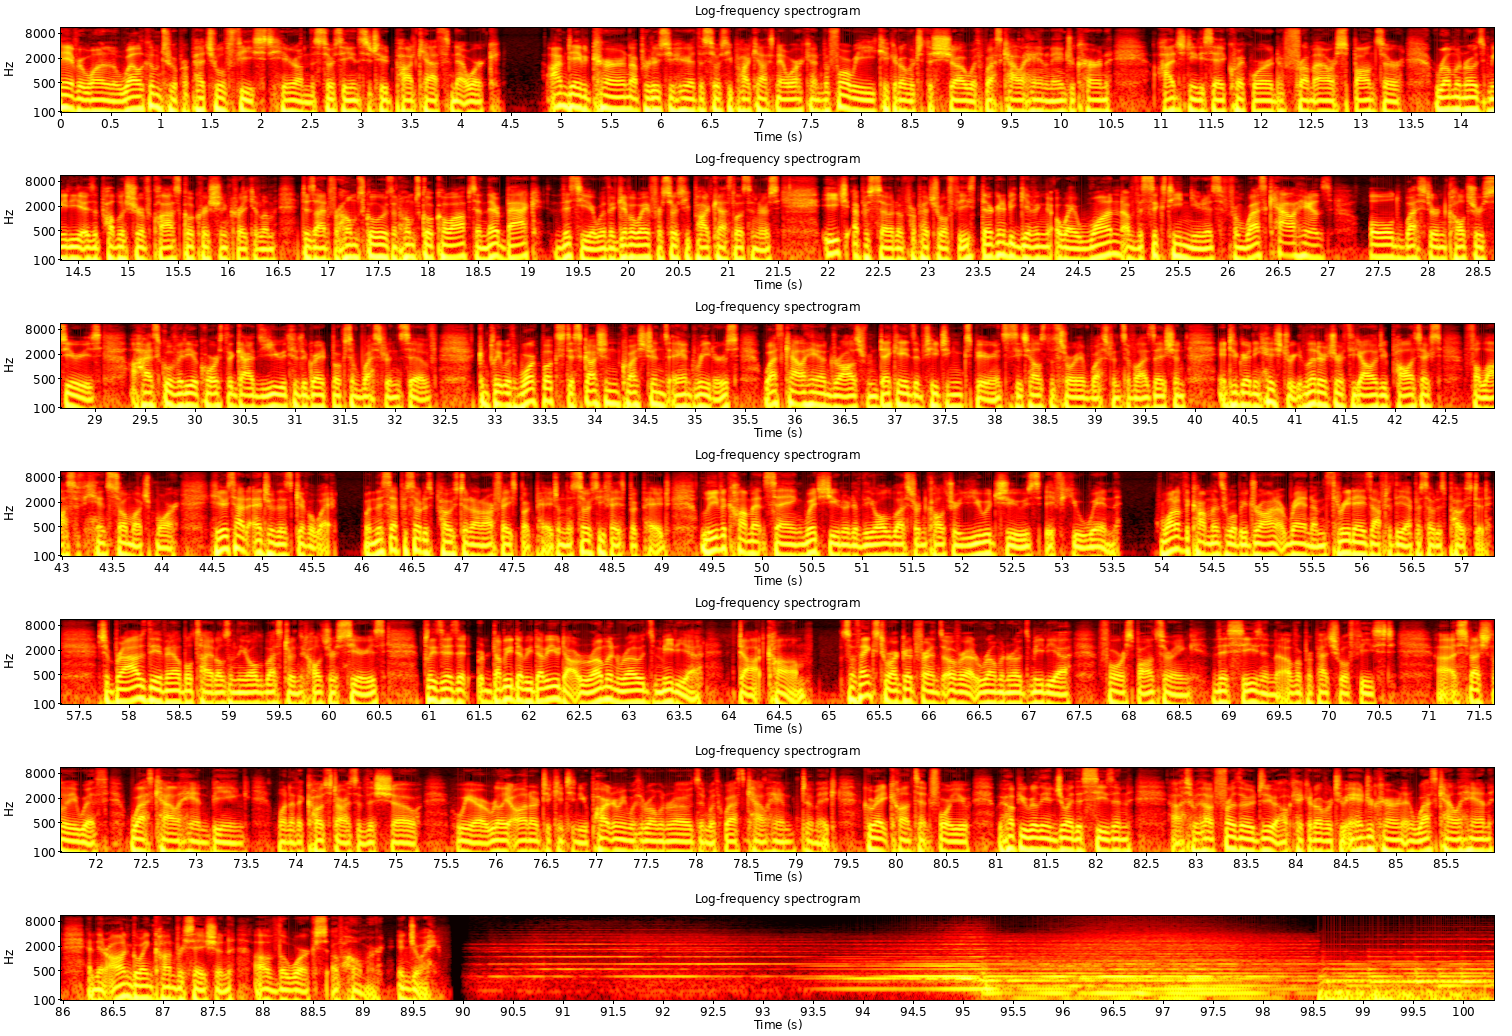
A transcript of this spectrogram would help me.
Hey everyone, and welcome to a perpetual feast here on the CiRCE Institute Podcast Network. I'm David Kern, a producer here at the CiRCE Podcast Network. And before we kick it over to the show with Wes Callihan and Andrew Kern, I just need to say a quick word from our sponsor. Roman Roads Media is a publisher of classical Christian curriculum designed for homeschoolers and homeschool co ops, and they're back this year with a giveaway for CiRCE Podcast listeners. Each episode of Perpetual Feast, they're going to be giving away one of the 16 units from Wes Callihan's Old Western Culture series, a high school video course that guides you through the great books of Western Civ. Complete with workbooks, discussion, questions, and readers, Wes Callihan draws from decades of teaching experience as he tells the story of Western civilization, integrating history, literature, theology, politics, philosophy, and so much more. Here's how to enter this giveaway. When this episode is posted on our Facebook page, on the CiRCE Facebook page, leave a comment saying which unit of the Old Western culture you would choose if you win. One of the comments will be drawn at random three days after the episode is posted. To browse the available titles in the Old Western Culture series, please visit www.romanroadsmedia.com. So, thanks to our good friends over at Roman Roads Media for sponsoring this season of A Perpetual Feast, uh, especially with Wes Callihan being one of the co stars of this show. We are really honored to continue partnering with Roman Roads and with Wes Callihan to make great content for you. We hope you really enjoy this season. Uh, so, without further ado, I'll kick it over to Andrew Kern and Wes Callihan and their ongoing conversation of the works of Homer. Enjoy.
